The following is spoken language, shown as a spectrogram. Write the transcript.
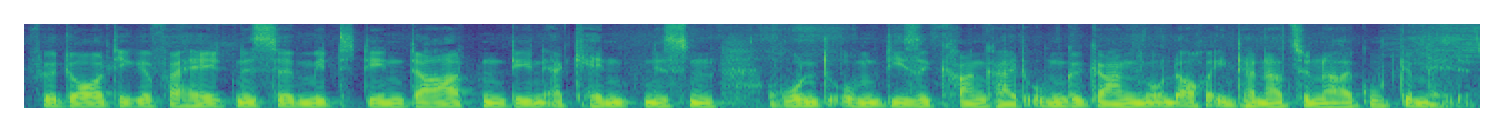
für dortige Verhältnisse mit den Daten, den Erkenntnissen Erkenntnissen rund um diese Krankheit umgegangen und auch international gut gemeldet.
